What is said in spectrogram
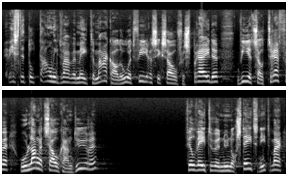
We wisten totaal niet waar we mee te maken hadden, hoe het virus zich zou verspreiden, wie het zou treffen, hoe lang het zou gaan duren. Veel weten we nu nog steeds niet, maar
